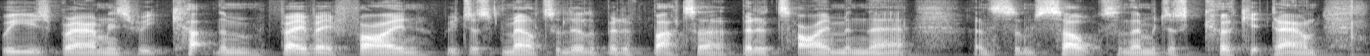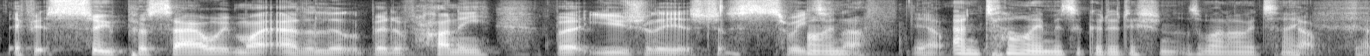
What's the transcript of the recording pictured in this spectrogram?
we use Bramleys. We cut them very very fine. We just melt a little bit of butter, a bit of thyme in there, and some salts, and then we just cook it down. If it's super sour, we might add a little bit of honey, but usually it's just sweet Fine. enough. Yeah. And thyme is a good addition as well, I would say. Yeah, yeah.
